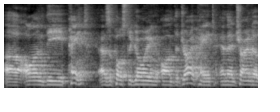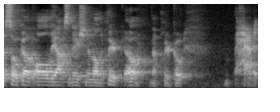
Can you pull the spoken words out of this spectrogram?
uh, on the paint as opposed to going on the dry paint and then trying to soak up all the oxidation and all the clear, oh, not clear coat, habit,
